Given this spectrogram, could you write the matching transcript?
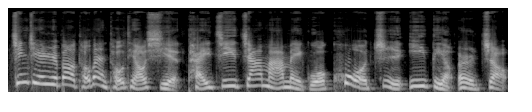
经济日报头版头条写，台积加码美国扩至一点二兆。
